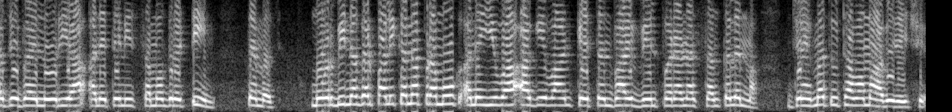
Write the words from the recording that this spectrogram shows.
અજયભાઈ લોરિયા અને તેની સમગ્ર ટીમ તેમજ મોરબી નગરપાલિકાના પ્રમુખ અને યુવા આગેવાન કેતનભાઈ વિલપરાના સંકલનમાં જહેમત ઉઠાવવામાં આવી રહી છે.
